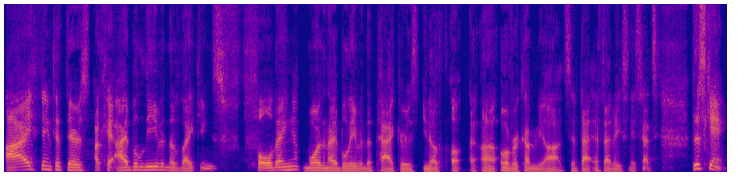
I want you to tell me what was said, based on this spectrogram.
I think that there's okay. I believe in the Vikings folding more than I believe in the Packers. You know, uh, uh, overcoming the odds. If that if that makes any sense. This game,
